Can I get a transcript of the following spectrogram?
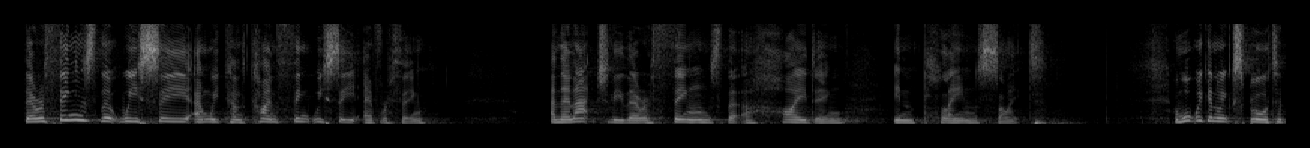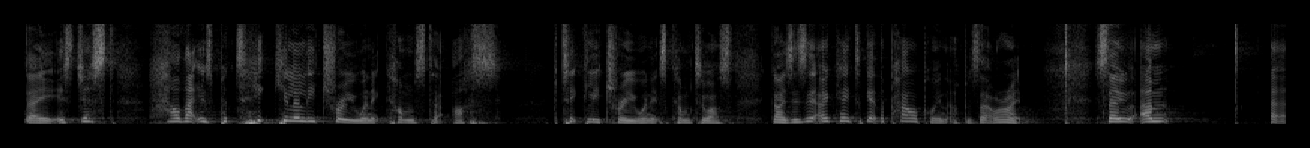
There are things that we see and we can kind of think we see everything. And then actually, there are things that are hiding in plain sight. And what we're going to explore today is just how that is particularly true when it comes to us. Particularly true when it's come to us. Guys, is it okay to get the PowerPoint up? Is that all right? So, um, uh,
